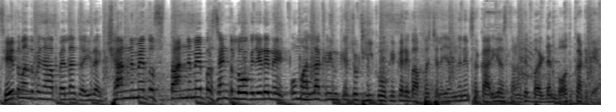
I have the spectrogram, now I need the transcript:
ਸਿਹਤਮੰਦ ਪੰਜਾਬ ਪਹਿਲਾਂ ਚਾਹੀਦਾ ਹੈ। 96 ਤੋਂ 97% ਲੋਕ ਜਿਹੜੇ ਨੇ ਉਹ ਮੁਹੱਲਾ ਕਲੀਨਿਕਾਂ ਚੋਂ ਠੀਕ ਹੋ ਕੇ ਘਰੇ ਵਾਪਸ ਚਲੇ ਜਾਂਦੇ ਨੇ ਸਰਕਾਰੀ ਹਸਪਤਾਲਾਂ ਤੇ ਬਰਡਨ ਬਹੁਤ ਘਟ ਗਿਆ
